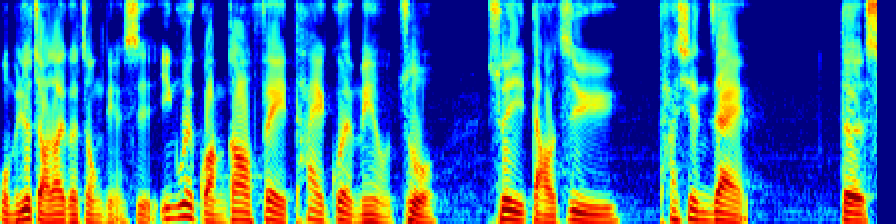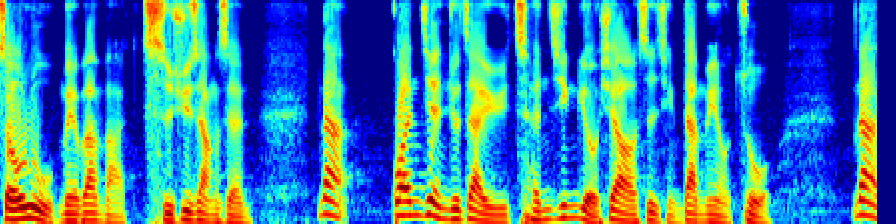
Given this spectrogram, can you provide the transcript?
我们就找到一个重点是，是因为广告费太贵没有做，所以导致于他现在的收入没有办法持续上升。那关键就在于曾经有效的事情但没有做。那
